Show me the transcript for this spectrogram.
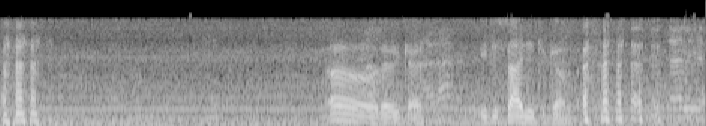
oh, there he goes. He decided to go.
